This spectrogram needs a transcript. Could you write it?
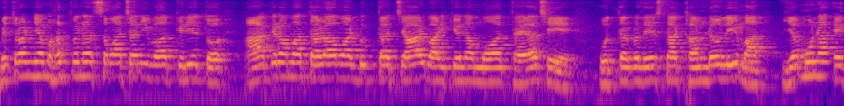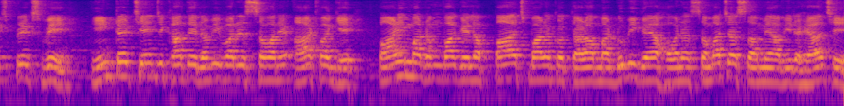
મિત્રો, અન્ય મહત્વના સમાચારની વાત કરીએ તો આગ્રામાં તળાવમાં ડૂબતા ચાર બાળકીઓના મોત થયા છે. ઉત્તર પ્રદેશના ખંડોલીમાં યમુના એક્સપ્રેસ વે ઇન્ટરચેન્જ ખાતે રવિવારે સવારે આઠ વાગ્યે પાણીમાં રમવા ગયેલા પાંચ બાળકો તળાવમાં ડૂબી ગયા હોવાના સમાચાર સામે આવી રહ્યા છે.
